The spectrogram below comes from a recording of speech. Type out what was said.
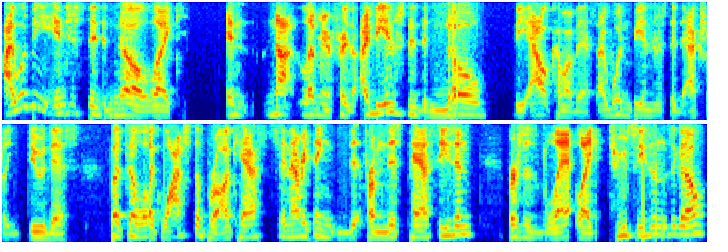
I would be interested to know, like, and not let me rephrase it. I'd be interested to know the outcome of this. I wouldn't be interested to actually do this, but to like watch the broadcasts and everything th- from this past season versus like two seasons ago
